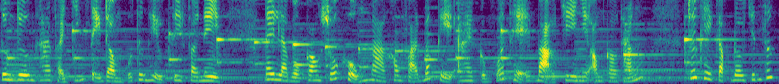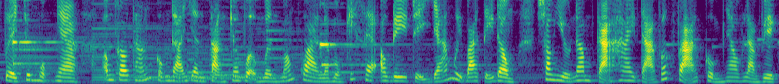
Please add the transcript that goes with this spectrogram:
tương đương 2,9 tỷ đồng của thương hiệu Tiffany. Đây là một con số khủng mà không phải bất kỳ ai cũng có thể bạo chi như ông Cao Thắng. Trước khi cặp đôi chính thức về chung một nhà, ông Cao Thắng cũng đã dành tặng cho vợ mình món quà là một chiếc xe Audi trị giá 13 tỷ đồng. Sau nhiều năm cả hai đã vất vả cùng nhau làm việc.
